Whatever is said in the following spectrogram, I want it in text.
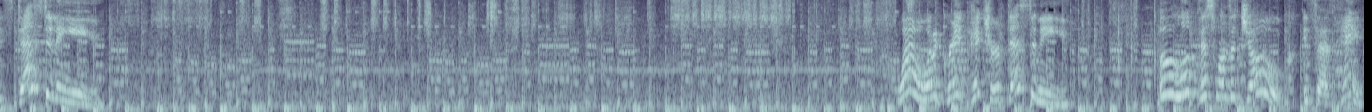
It's Destiny. Picture of Destiny! Ooh, look, this one's a joke! It says, Hank,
